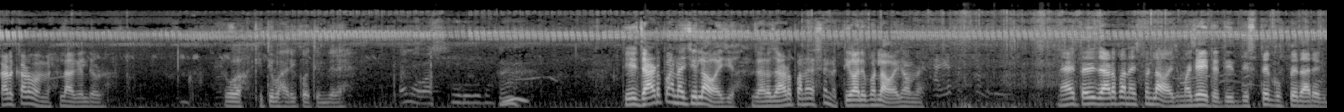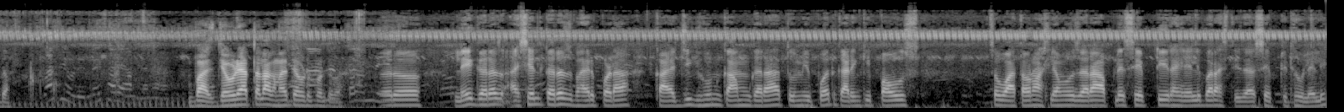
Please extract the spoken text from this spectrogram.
काढ काढ मी लागेल तेवढं. हो किती भारी कोथिंबीर आहे. ते जाड पानाची लावायची. जरा जाड पाना असते ना ती वाली पण लावायची आम्ही नाही तरी जाड पानाची पण लावायची. मजा येते ती. दिसते गुप्पेदार एकदम. बस जेवढे आता लागणार तेवढे पडते बस. तर लई गरज असेल तरच बाहेर पडा. काळजी घेऊन काम करा तुम्ही पण कारण की पाऊसचं वातावरण असल्यामुळे जरा आपले सेफ्टी राहिलेली बरं असते जरा सेफ्टी ठेवलेली.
